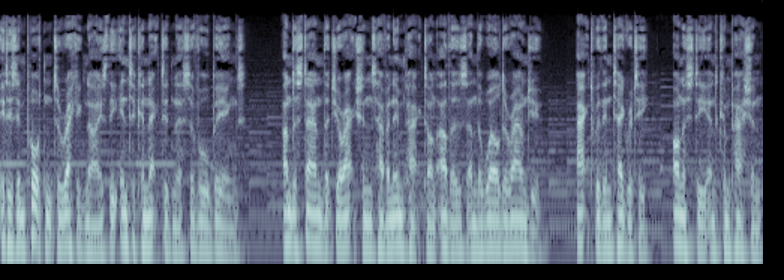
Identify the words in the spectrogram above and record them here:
it is important to recognize the interconnectedness of all beings. Understand that your actions have an impact on others and the world around you. Act with integrity, honesty and compassion.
